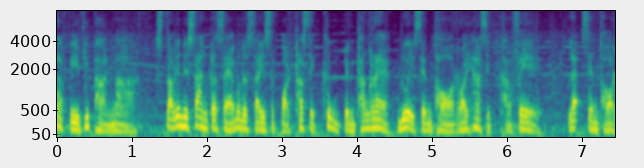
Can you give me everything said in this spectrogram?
5 ปีที่ผ่านมา s t a r เ i นได้สร้างกระแสมอเตอร์ไซค์สปอร์ตคลาสสิกขึ้นเป็นครั้งแรกด้วยเซนทอร์150คาเฟ่และเซนทอร์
